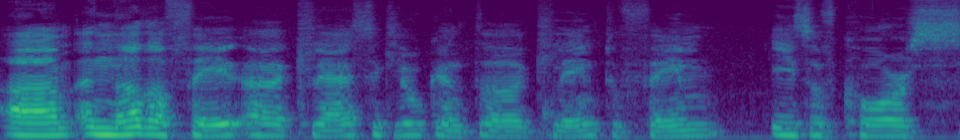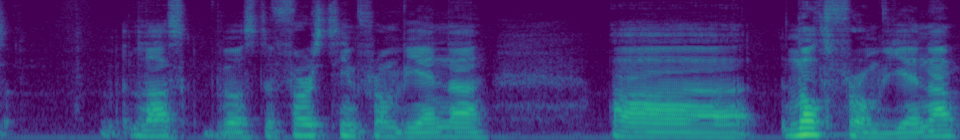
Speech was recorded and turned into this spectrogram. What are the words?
Um, another uh, classic look and uh, claim to fame is of course Lask was the first team from Vienna, uh, not from Vienna,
